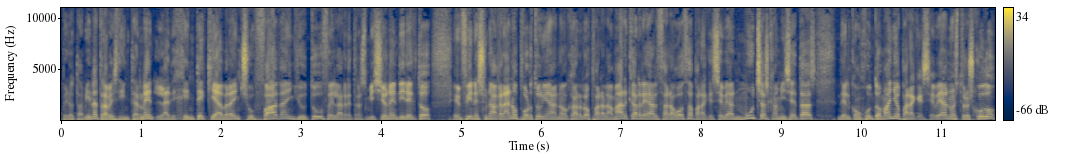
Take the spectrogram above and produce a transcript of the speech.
pero también a través de internet. La de gente que habrá enchufada en YouTube, en la retransmisión en directo. En fin, es una gran oportunidad, ¿no, Carlos? Para la marca Real Zaragoza, para que se vean muchas camisetas del conjunto Maño, para que se vea nuestro escudo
